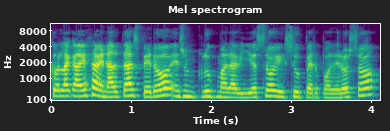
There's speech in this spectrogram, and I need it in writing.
Con la cabeza en altas, pero es un club maravilloso y súper poderoso.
